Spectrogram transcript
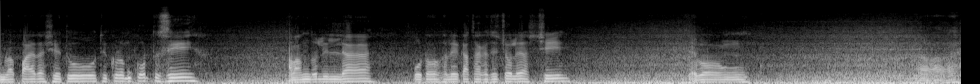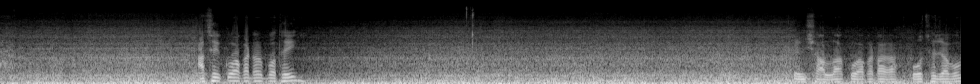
আমরা পায়রা সেতু অতিক্রম করতেছি। আলহামদুলিল্লাহ, পটুয়াখালীর কাছাকাছি চলে আসছি। এবং আছি কুয়াকাটার পথেই। ইনশাল্লাহ কুয়াকাটা পৌঁছে যাব।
